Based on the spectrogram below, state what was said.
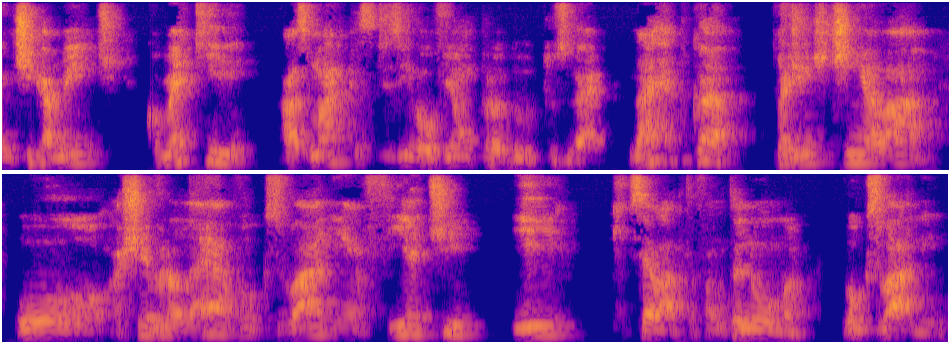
antigamente, como é que as marcas desenvolviam produtos, né? Na época, a gente tinha lá o, a Chevrolet, a Volkswagen, a Fiat e, sei lá, tá faltando uma, Volkswagen,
